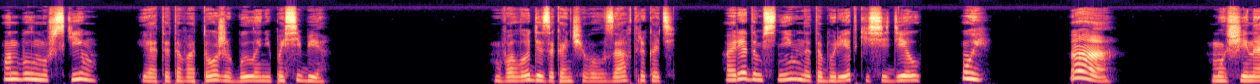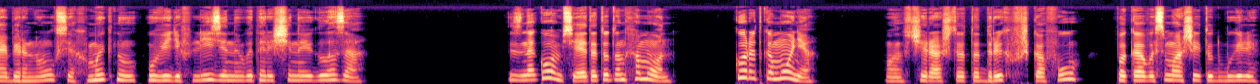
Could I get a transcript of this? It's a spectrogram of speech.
Он был мужским, и от этого тоже было не по себе. Володя заканчивал завтракать, а рядом с ним на табуретке сидел... Ой! А! Мужчина обернулся, хмыкнул, увидев Лизины вытаращенные глаза. «Знакомься, это Тутанхамон. Коротко Моня. Он вчера что-то дрых в шкафу, пока вы с Машей тут были.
